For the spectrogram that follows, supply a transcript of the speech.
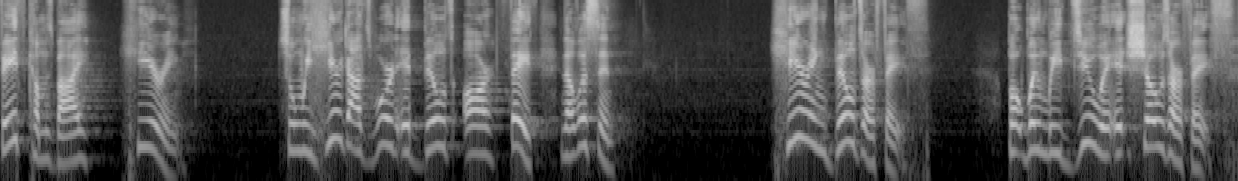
faith comes by hearing. So when we hear God's word, it builds our faith. Now listen, Hearing builds our faith, but when we do it, it shows our faith.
